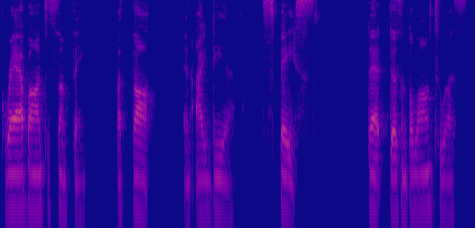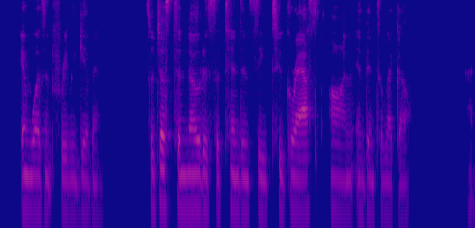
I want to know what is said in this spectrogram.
grab onto something, a thought, an idea, space that doesn't belong to us and wasn't freely given. So just to notice a tendency to grasp on and then to let go. Okay?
